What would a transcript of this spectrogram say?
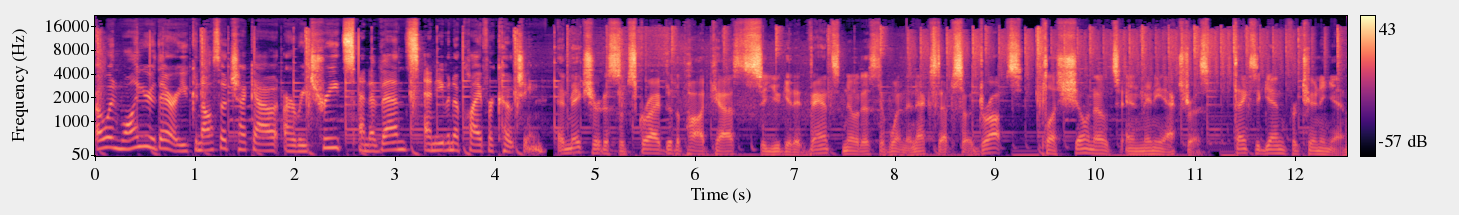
Oh, and while you're there, you can also check out our retreats and events and even apply for coaching. And make sure to subscribe to the podcast so you get advance notice of when the next episode drops, plus show notes and many extras. Thanks again for tuning in.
